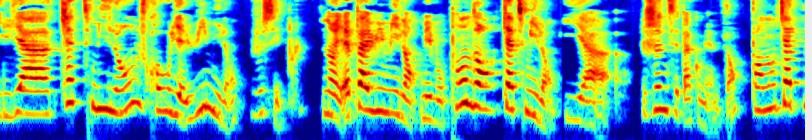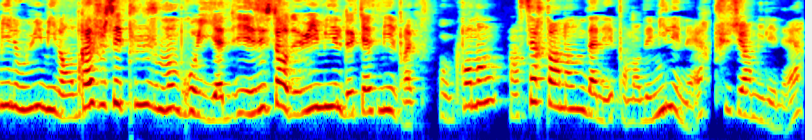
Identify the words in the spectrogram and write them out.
il y a 4000 ans, je crois, ou il y a 8000 ans, je sais plus. Non, il n'y a pas 8000 ans, mais bon, pendant 4000 ans, il y a je ne sais pas combien de temps, pendant 4000 ou 8000 ans, bref, je sais plus, je m'embrouille, il y a des histoires de 8000, de 4000, bref. Donc pendant un certain nombre d'années, pendant des millénaires, plusieurs millénaires,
